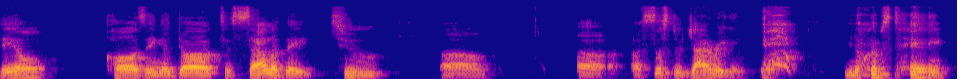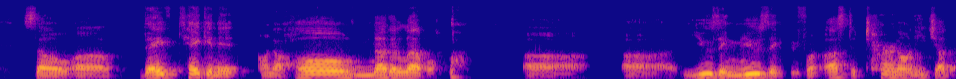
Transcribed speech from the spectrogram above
bell causing a dog to salivate to uh, uh, a sister gyrating. you know what I'm saying? So uh, they've taken it on a whole nother level, using music for us to turn on each other,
